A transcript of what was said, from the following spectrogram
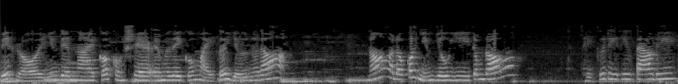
Biết rồi nhưng đêm nay có con share emily của mày tới dự nữa đó. Nó đâu có nhiệm vụ gì trong đó. Thì cứ đi theo tao đi.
